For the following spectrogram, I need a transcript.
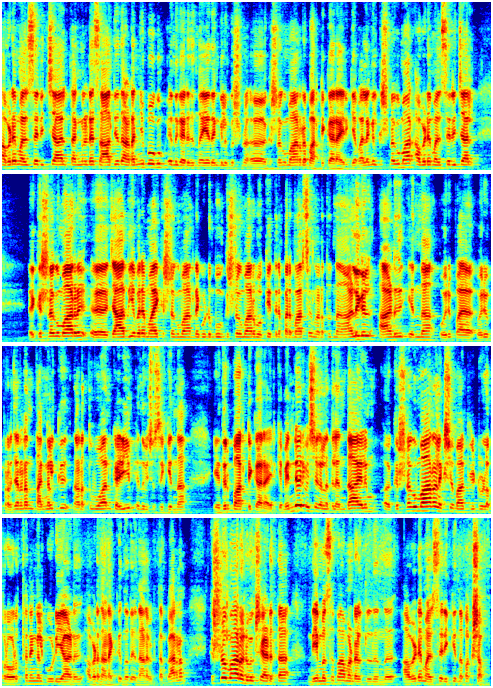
അവിടെ മത്സരിച്ചാൽ തങ്ങളുടെ സാധ്യത അടഞ്ഞു പോകും എന്ന് കരുതുന്ന ഏതെങ്കിലും കൃഷ്ണ കൃഷ്ണകുമാറിന്റെ പാർട്ടിക്കാരായിരിക്കാം. അല്ലെങ്കിൽ കൃഷ്ണകുമാർ അവിടെ മത്സരിച്ചാൽ കൃഷ്ണകുമാർ ജാതീയപരമായ കൃഷ്ണകുമാറിന്റെ കുടുംബവും കൃഷ്ണകുമാറും ഒക്കെ ഇത്തരം പരാമർശങ്ങൾ നടത്തുന്ന ആളുകൾ ആണ് എന്ന ഒരു ഒരു പ്രചരണം തങ്ങൾക്ക് നടത്തുവാൻ കഴിയും എന്ന് വിശ്വസിക്കുന്ന എതിർ പാർട്ടിക്കാരായിരിക്കും. എന്റെ ഒരു വിശകലനത്തിൽ എന്തായാലും കൃഷ്ണകുമാറെ ലക്ഷ്യമാക്കിയിട്ടുള്ള പ്രവർത്തനങ്ങൾ കൂടിയാണ് അവിടെ നടക്കുന്നത് എന്നാണ് വ്യക്തം. കാരണം കൃഷ്ണകുമാർ ഒരുപക്ഷെ അടുത്ത നിയമസഭാ മണ്ഡലത്തിൽ നിന്ന് അവിടെ മത്സരിക്കുന്ന പക്ഷം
